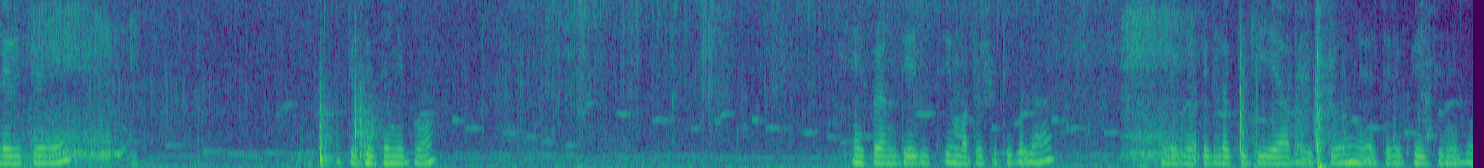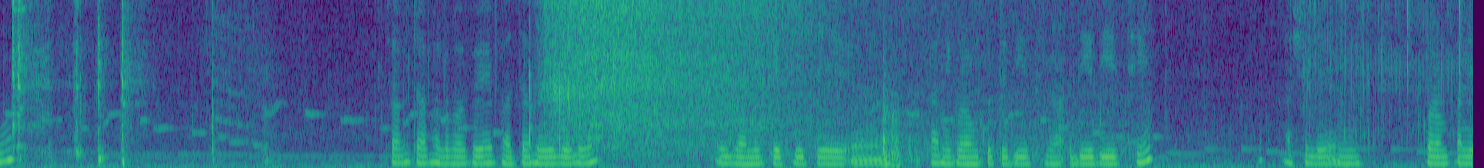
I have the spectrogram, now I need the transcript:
লেড়ে চেড়ে একটু ভেজে নিব। এরপর আমি দিয়ে দিচ্ছি মটরশুঁটিগুলো। এগুলো এগুলোকে দিয়ে আবার একটু নেড়ে চেড়ে ভেজে নিব। চালটা ভালোভাবে ভাজা হয়ে গেলে। এই যে আমি কেটলিতে পানি গরম করতে দিয়েছিলাম দিয়ে দিয়েছি। আসলে গরম পানি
